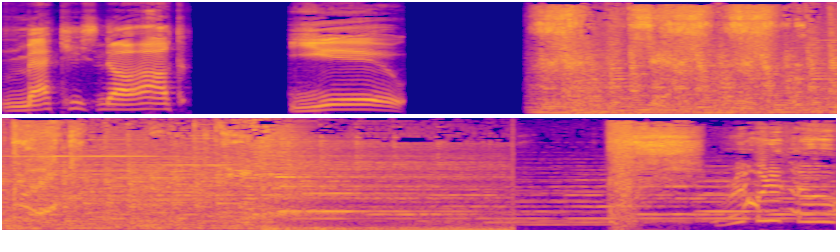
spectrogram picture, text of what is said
Makis knock. You. Rudu.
